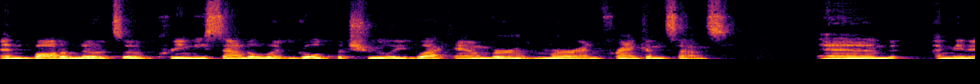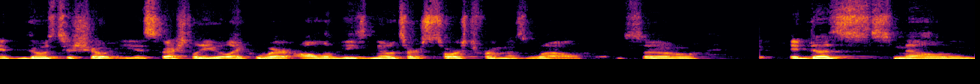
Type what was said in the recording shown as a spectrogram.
And bottom notes of creamy sandalwood, gold patchouli, black amber, myrrh, and frankincense. And I mean, it goes to show, especially like where all of these notes are sourced from as well. So it does smell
